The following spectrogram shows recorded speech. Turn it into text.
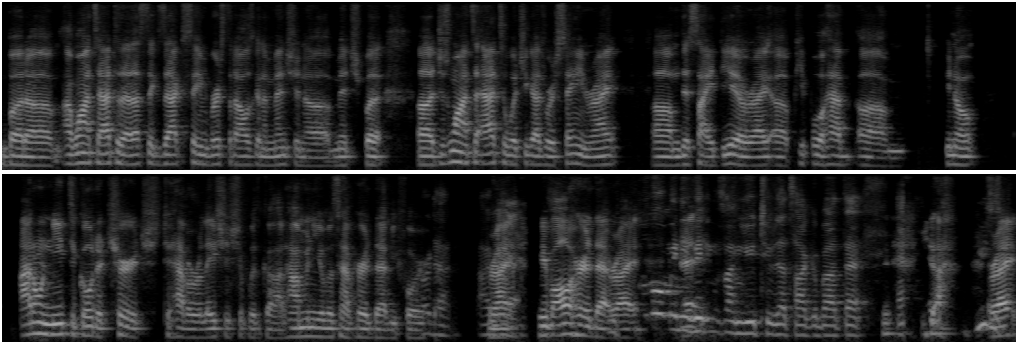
but uh, I wanted to add to that. That's the exact same verse that I was going to mention, uh, Mitch. But uh, just wanted to add to what you guys were saying, right? Um, this idea, right? Uh, people have, um, you know, I don't need to go to church to have a relationship with God. How many of us have heard that before? Heard that. I right. We've all heard that, right? So many and, videos on YouTube that talk about that. yeah. Right.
